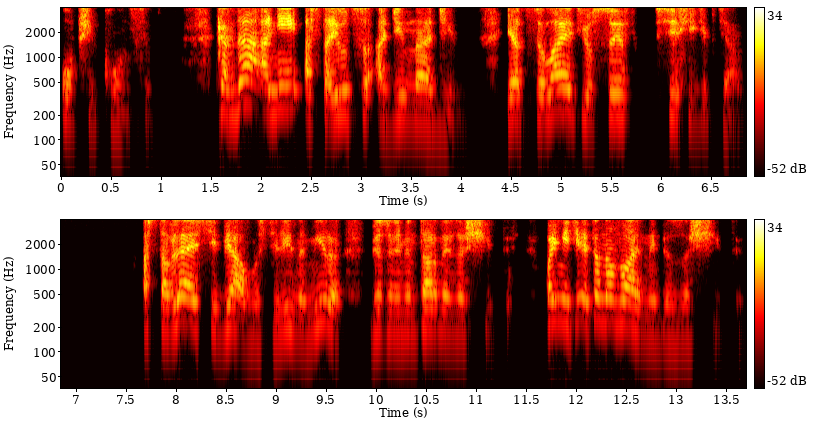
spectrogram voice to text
общий концепт. Когда они остаются один на один и отсылает Йосеф всех египтян, оставляя себя, властелина мира, без элементарной защиты. Поймите, это Навальный без защиты.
